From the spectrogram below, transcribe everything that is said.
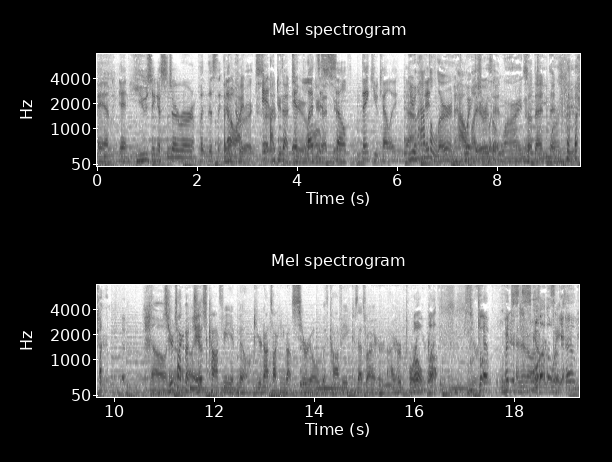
and and using a stirrer and putting this thing. No, I, it. I do that too. it I lets do that too. itself. Thank you, Kelly. Yeah. You have It- to learn how Wait, much There you is put a in. line So of then, then demarcation. no. So you're no, talking no, about no. just coffee and milk. You're not talking about cereal with coffee because that's what I heard. I heard pouring Whoa, your what? coffee in your cereal. we just And then discovered I'll- wait, something. We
